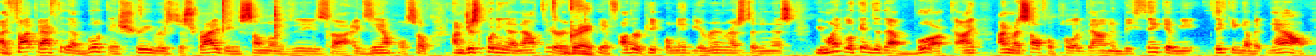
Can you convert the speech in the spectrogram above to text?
I thought back to that book as Shree was describing some of these uh, examples. So I'm just putting that out there. If, Great. If other people maybe are interested in this, you might look into that book. I, I myself will pull it down and be thinking thinking of it now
